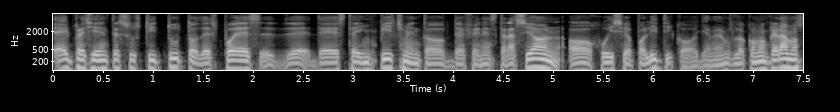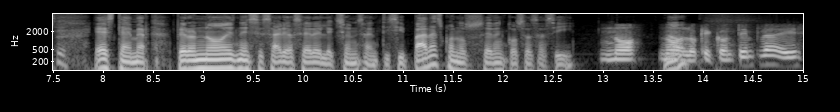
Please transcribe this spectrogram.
el presidente sustituto después de, de este impeachment o defenestración o juicio político, llamémoslo como queramos, es Temer, pero no es necesario hacer elecciones anticipadas cuando suceden cosas así. No, no, ¿No? lo que contempla es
